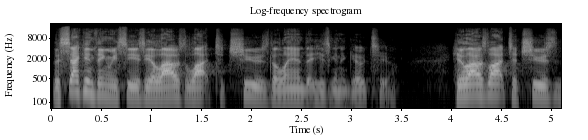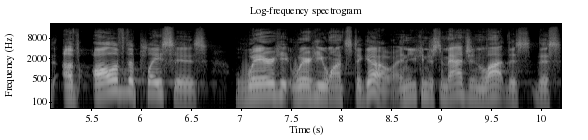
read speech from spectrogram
The second thing we see is he allows Lot to choose the land that he's going to go to. He allows Lot to choose of all of the places where he, where he wants to go. And you can just imagine Lot, this, this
